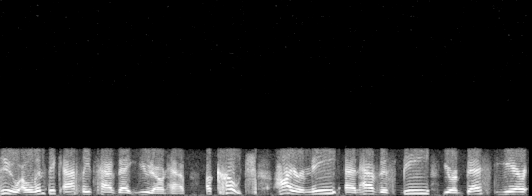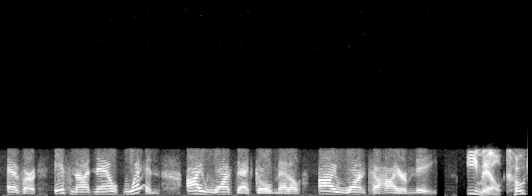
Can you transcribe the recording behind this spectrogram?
do Olympic athletes have that you don't have? A coach. Hire me and have this be your best year ever. If not now, when? I want that gold medal. I want to hire me. Email Coach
